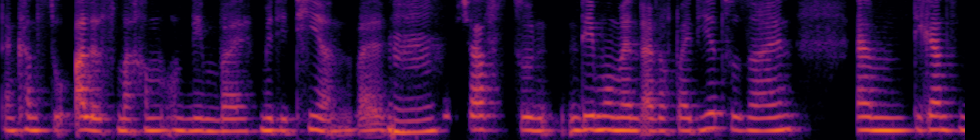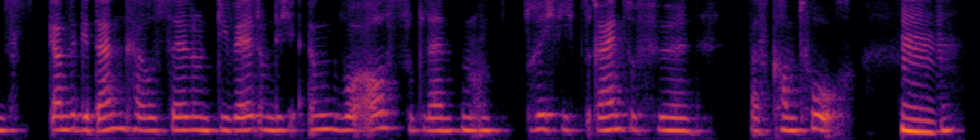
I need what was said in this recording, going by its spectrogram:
dann kannst du alles machen und nebenbei meditieren, weil mhm. du es schaffst, so in dem Moment einfach bei dir zu sein, ähm, die ganzen, das ganze Gedankenkarussell und die Welt um dich irgendwo auszublenden und richtig reinzufühlen, was kommt hoch. Mhm.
